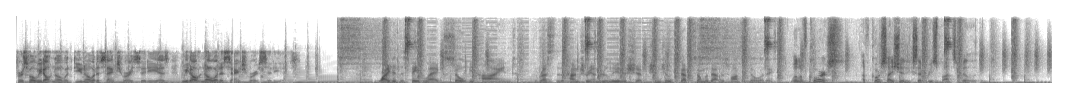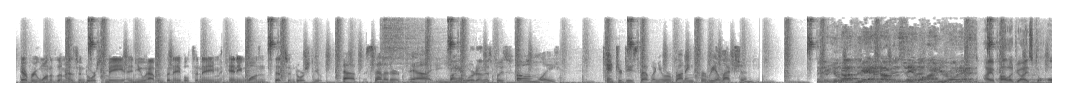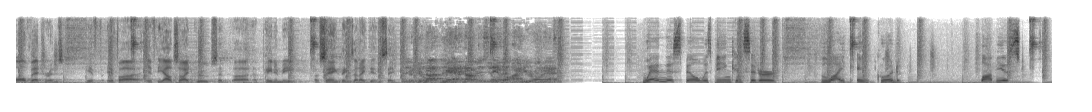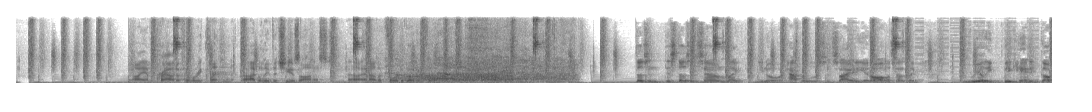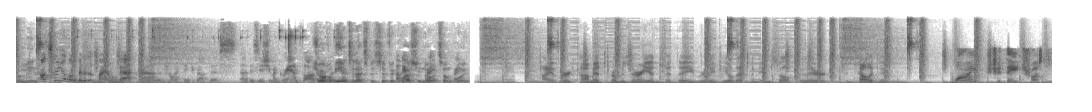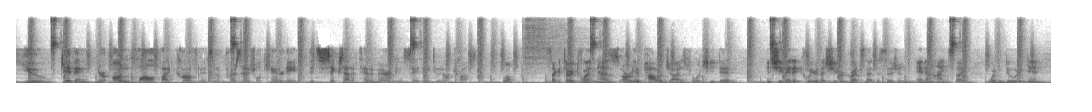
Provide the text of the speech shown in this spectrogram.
First of all, we don't know what. Do you know what a sanctuary city is? We don't know what a sanctuary city is. Why did the state lag so behind the rest of the country under leadership? Shouldn't you accept some of that responsibility? Well, of course. Of course I should accept responsibility. Every one of them has endorsed me, and you haven't been able to name anyone that's endorsed you. Uh, Senator, uh, Final word on this, please. only introduced that when you were running for reelection. You're not man enough to stand behind your own ass. I apologize to all veterans if, if, uh, if the outside groups have uh, painted me of saying things that I didn't say. You're not man enough to stand behind your own ass. When this bill was being considered, like a good lobbyist, I am proud of Hillary Clinton. Uh, I believe that she is honest, uh, and I look forward to voting for her. Doesn't this doesn't sound like you know a capitalist society at all? It sounds like really big-handed government. I'll tell you a little bit of my own background and how I think about this uh, this issue. My grandfather. Sure, I hope was you answer that specific Okay, question though right, at some right. point. I have heard comments from Missourians that they really feel that's an insult to their intelligence. Why should they trust you, given your unqualified confidence in a presidential candidate that six out of ten Americans say they do not trust? Well, Secretary Clinton has already apologized for what she did, and she made it clear that she regrets that decision and, in hindsight, wouldn't do it again.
